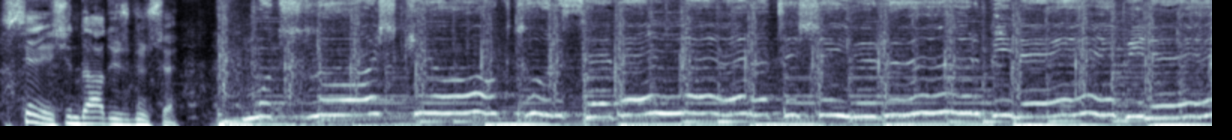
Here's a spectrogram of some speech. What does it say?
senin için daha düzgünse? Mutlu aşk yoktur sevenler ateşe yürür bile bile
